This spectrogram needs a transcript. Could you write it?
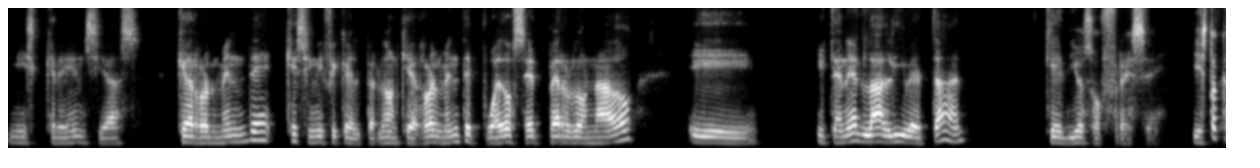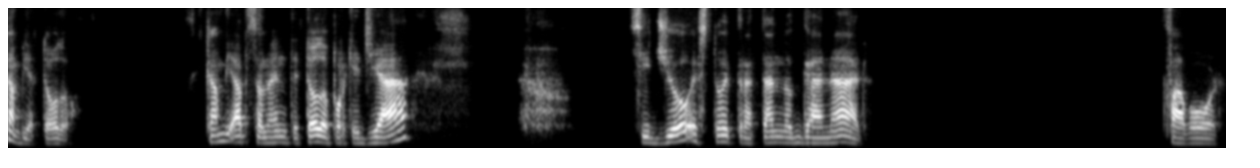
mis creencias que realmente, ¿qué significa el perdón? Que realmente puedo ser perdonado y, y tener la libertad que Dios ofrece. Y esto cambia todo. Cambia absolutamente todo, porque ya, si yo estoy tratando de ganar favor,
